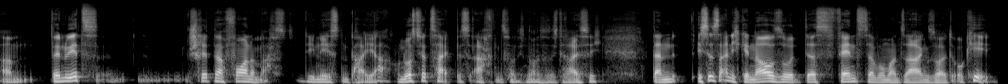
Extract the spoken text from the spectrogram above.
Ähm, wenn du jetzt einen Schritt nach vorne machst, die nächsten paar Jahre, und du hast ja Zeit bis 28, 29, 30, dann ist es eigentlich genauso das Fenster, wo man sagen sollte, okay,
